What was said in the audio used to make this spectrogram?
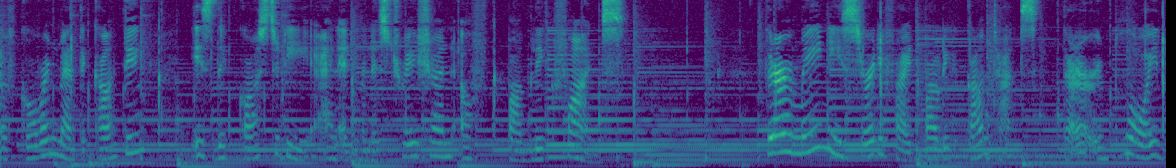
of government accounting is the custody and administration of public funds. There are many certified public accountants that are employed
